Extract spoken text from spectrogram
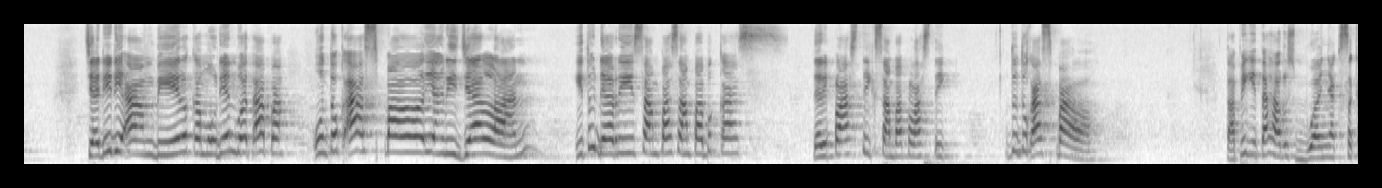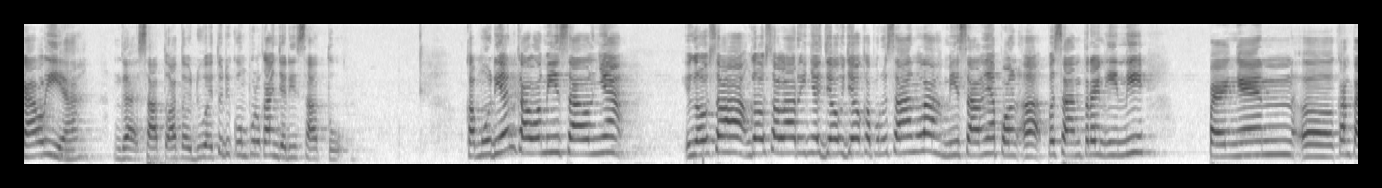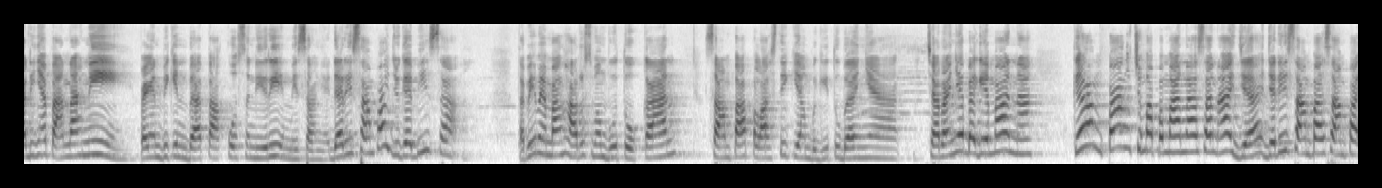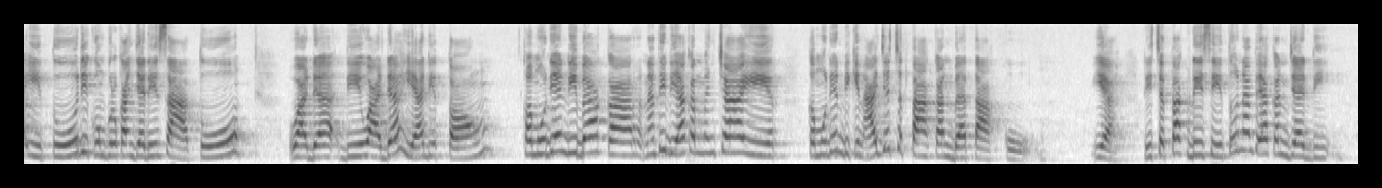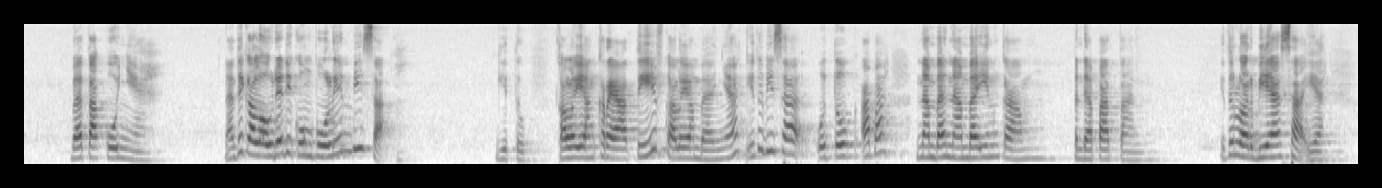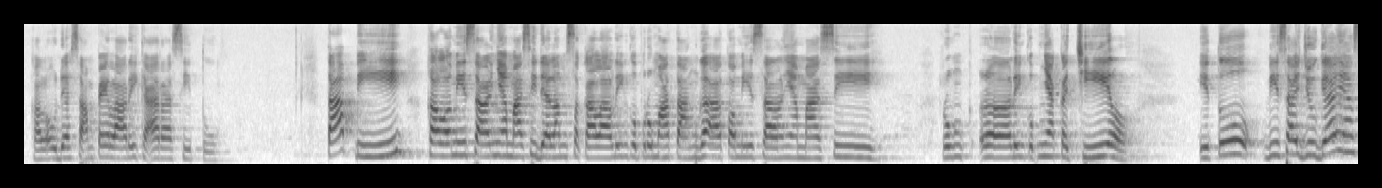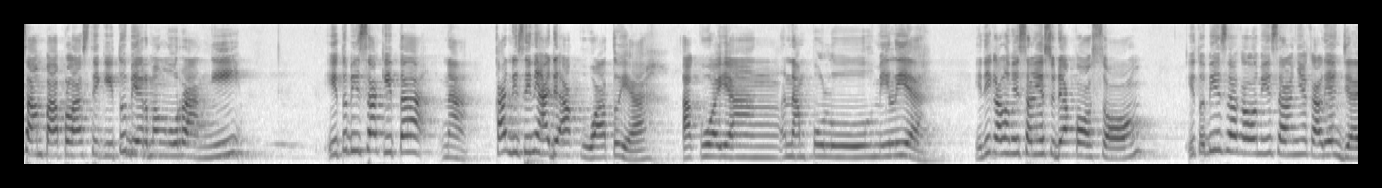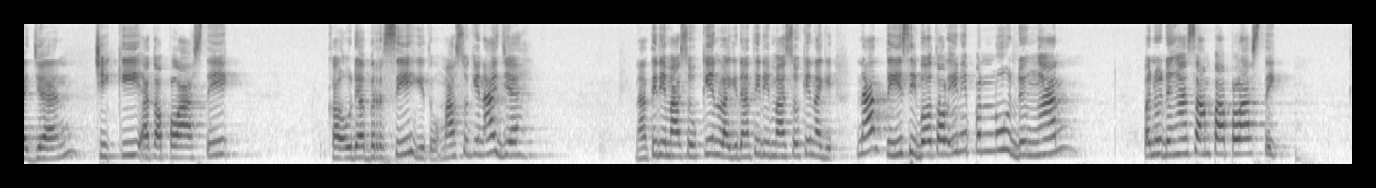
jadi diambil kemudian buat apa untuk aspal yang di jalan itu dari sampah-sampah bekas, dari plastik, sampah plastik. Itu untuk aspal. Tapi kita harus banyak sekali ya, nggak satu atau dua itu dikumpulkan jadi satu. Kemudian kalau misalnya nggak usah nggak usah larinya jauh-jauh ke perusahaan lah, misalnya eh, pesantren ini pengen eh, kan tadinya tanah nih, pengen bikin bataku sendiri misalnya, dari sampah juga bisa. Tapi memang harus membutuhkan sampah plastik yang begitu banyak. Caranya bagaimana? Gampang, cuma pemanasan aja. Jadi sampah-sampah itu dikumpulkan jadi satu, wadah di wadah ya, di tong, kemudian dibakar. Nanti dia akan mencair. Kemudian bikin aja cetakan bataku. Ya, dicetak di situ nanti akan jadi batakunya. Nanti kalau udah dikumpulin bisa gitu. Kalau yang kreatif, kalau yang banyak itu bisa untuk apa? nambah-nambah income, pendapatan. Itu luar biasa ya. Kalau udah sampai lari ke arah situ. Tapi kalau misalnya masih dalam skala lingkup rumah tangga atau misalnya masih e, lingkupnya kecil, itu bisa juga yang sampah plastik itu biar mengurangi itu bisa kita. Nah, kan di sini ada aqua tuh ya aqua yang 60 mili ya. Ini kalau misalnya sudah kosong, itu bisa kalau misalnya kalian jajan, ciki atau plastik, kalau udah bersih gitu, masukin aja. Nanti dimasukin lagi, nanti dimasukin lagi. Nanti si botol ini penuh dengan penuh dengan sampah plastik.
